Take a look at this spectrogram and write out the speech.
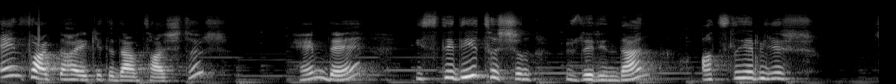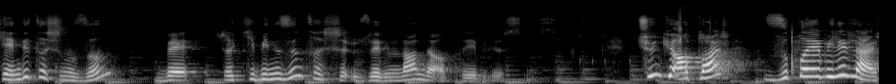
en farklı hareket eden taştır hem de istediği taşın üzerinden atlayabilir. Kendi taşınızın ve rakibinizin taşı üzerinden de atlayabilirsiniz. Çünkü atlar zıplayabilirler.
